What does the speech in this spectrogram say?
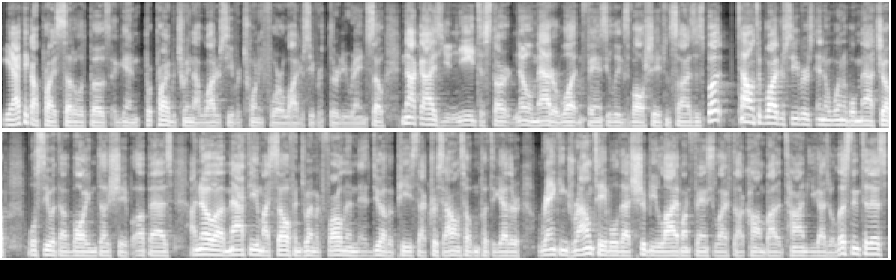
Yeah, I think I'll probably settle with both. Again, probably between that wide receiver 24 or wide receiver 30 range. So, not guys you need to start no matter what in fantasy leagues of all shapes and sizes, but talented wide receivers in a winnable matchup. We'll see what that volume does shape up as. I know uh, Matthew, myself, and Joy McFarland uh, do have a piece that Chris Allen's helping put together, rankings roundtable that should be live on fantasylife.com by the time you guys are listening to this.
